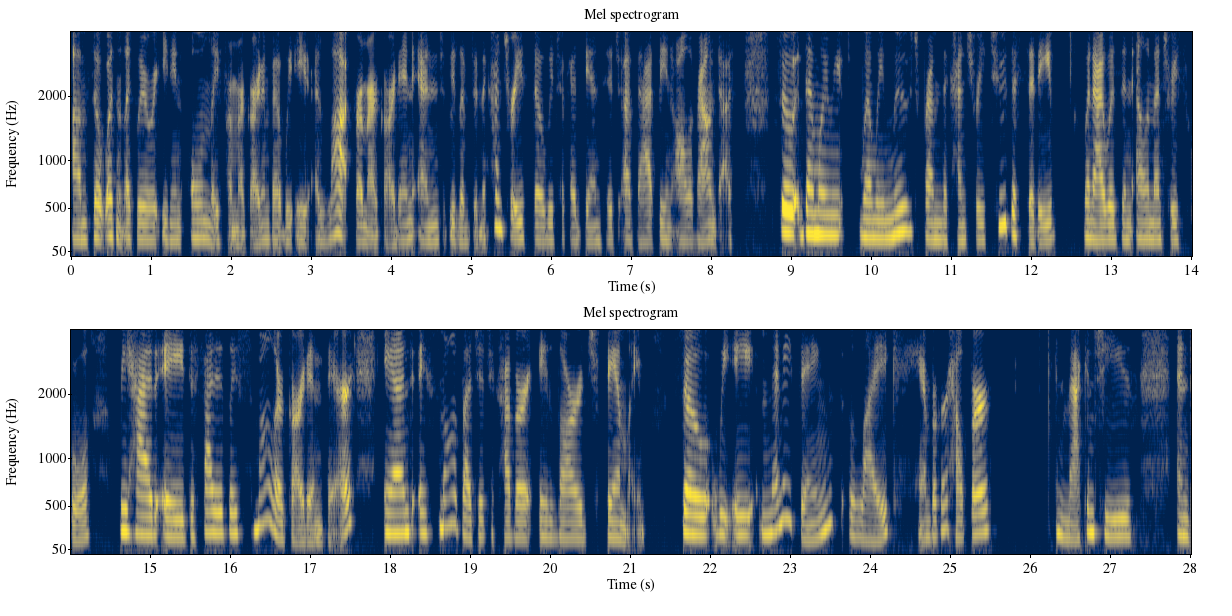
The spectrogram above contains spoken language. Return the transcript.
Um, so it wasn't like we were eating only from our garden, but we ate a lot from our garden and we lived in the country. So we took advantage of that being all around us. So then when we, when we moved from the country to the city, when I was in elementary school, we had a decidedly smaller garden there and a small budget to cover a large family. So we ate many things like hamburger helper, and mac and cheese and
